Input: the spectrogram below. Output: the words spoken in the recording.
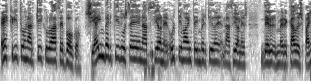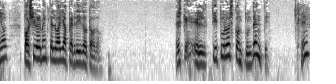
He escrito un artículo hace poco. Si ha invertido usted en acciones, últimamente ha invertido en acciones del mercado español, posiblemente lo haya perdido todo. Es que el título es contundente. ¿eh?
